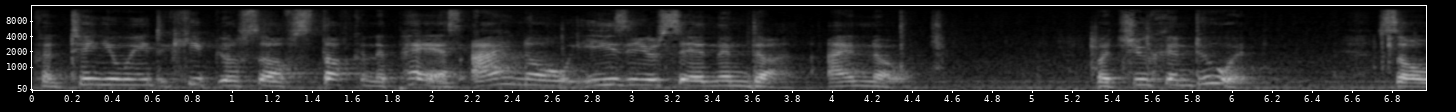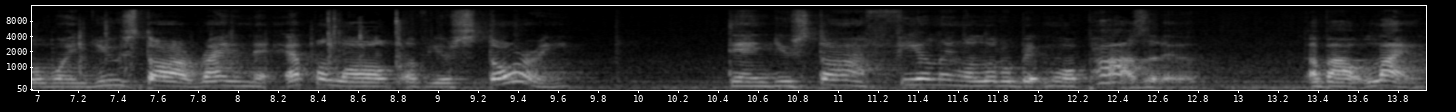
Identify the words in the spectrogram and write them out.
continuing to keep yourself stuck in the past. I know easier said than done. I know. But you can do it. So when you start writing the epilogue of your story, then you start feeling a little bit more positive about life.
